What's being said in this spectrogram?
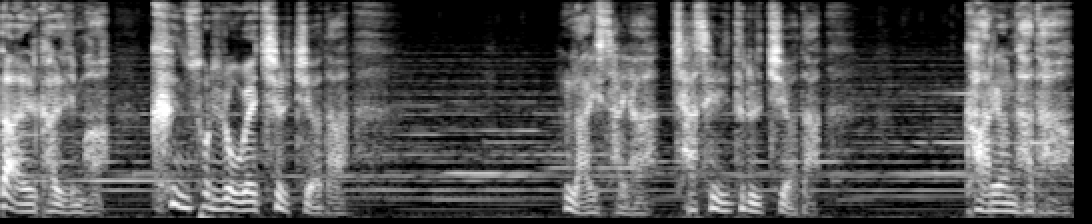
딸 갈림아 큰 소리로 외칠지어다. 라이사야 자세히 들을지어다. 가련하다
